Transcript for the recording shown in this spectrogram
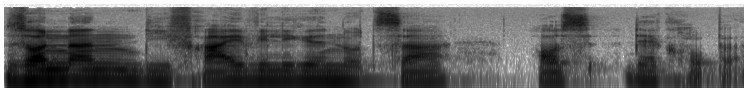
sondern die freiwillige Nutzer aus der Gruppe.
